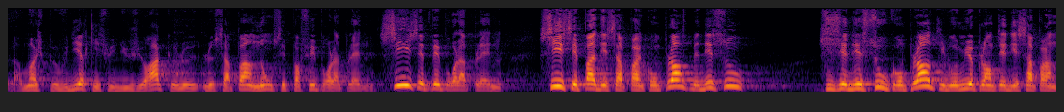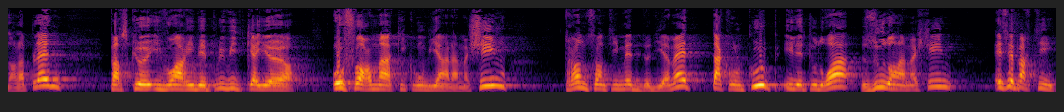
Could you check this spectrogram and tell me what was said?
Alors moi, je peux vous dire, qui suis du Jura, que le, sapin, non, c'est pas fait pour la plaine. Si, c'est fait pour la plaine. Si, c'est pas des sapins qu'on plante, mais des sous. Si c'est des sous qu'on plante, il vaut mieux planter des sapins dans la plaine, parce qu'ils vont arriver plus vite qu'ailleurs au format qui convient à la machine, 30 cm de diamètre, tac, on le coupe, il est tout droit, zou dans la machine, et c'est parti.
